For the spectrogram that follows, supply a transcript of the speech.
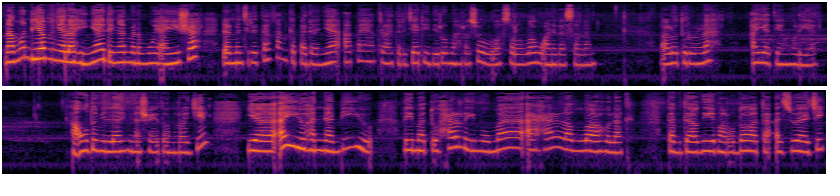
Namun dia menyalahinya dengan menemui Aisyah dan menceritakan kepadanya apa yang telah terjadi di rumah Rasulullah Shallallahu Alaihi Wasallam. Lalu turunlah ayat yang mulia. A'udzu billahi minasyaitonir rajim. Ya ayyuhan nabiyyu lima tuharrimu ma ahallallahu lak tabtaghi mardata azwajik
